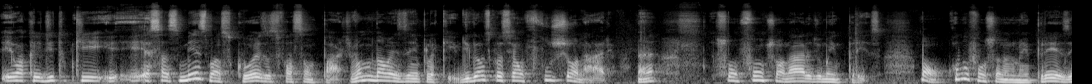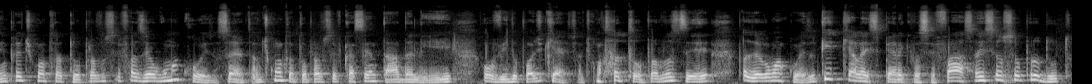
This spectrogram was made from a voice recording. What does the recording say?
eu acredito que essas mesmas coisas façam parte. Vamos dar um exemplo aqui. Digamos que você é um funcionário, né? Eu sou um funcionário de uma empresa. Bom, como funciona numa empresa, a empresa te contratou para você fazer alguma coisa, certo? Ela te contratou para você ficar sentado ali ouvindo o podcast. Ela te contratou para você fazer alguma coisa. O que, que ela espera que você faça? Esse é o seu produto.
